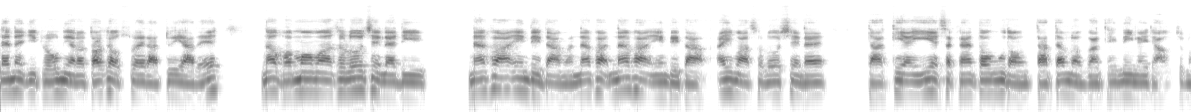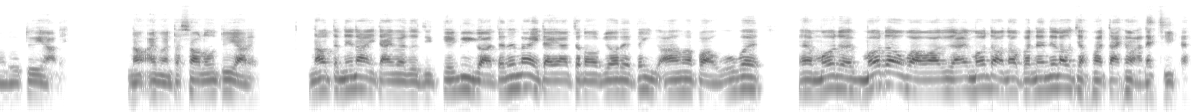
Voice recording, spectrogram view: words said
လက်နဲ့ကြီး drone တွေကတော့တောက်လျှောက်ဆွဲတာတွေ့ရတယ်နောက်ဗမော်မှာဆိုလို့ချင်းလည်းဒီ နန်ဖာအင်ဒေတာမှာနန်ဖာနန်ဖာအင်ဒေတာအဲ့မှာဆိုလို့ရှိရင်လည်းဒါ KIA ရဲ့စကန်၃ခုတောင်ဒါတက်မလောက်ကထိမ့်သိမ့်လိုက်တာကိုကျွန်တော်တို့တွေ့ရတယ်။နောက်အဲ့မှာတစ်ဆောင်လုံးတွေ့ရတယ်။နောက်တနင်္လာရီတိုင်းမှာဆိုဒီ KB ကတနင်္လာရီတိုင်းကကျွန်တော်ပြောတဲ့တိတ်အားမပေါ့ဘူးပဲအဲမော်ဒမော်တော်ပါပါပြီအဲမော်တော်တော့ဘယ်နှစ်နှစ်လောက်ကြာမှတိုင်းမှာလဲကြည့်တယ်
